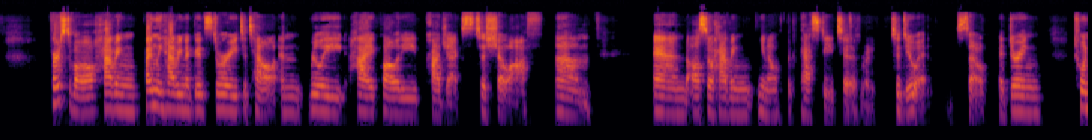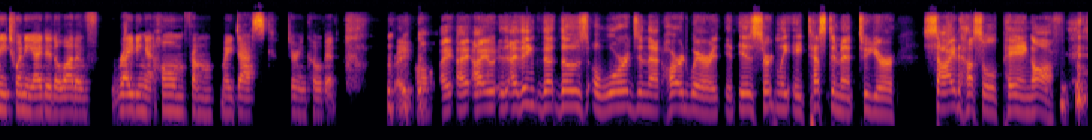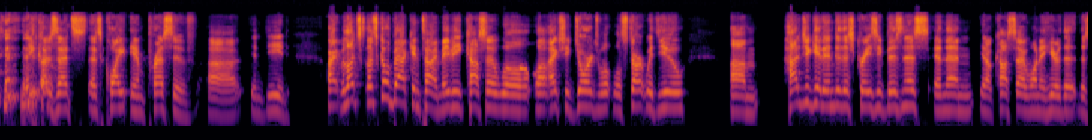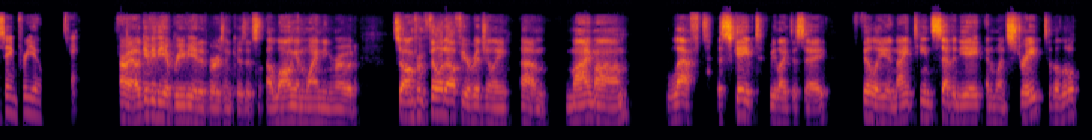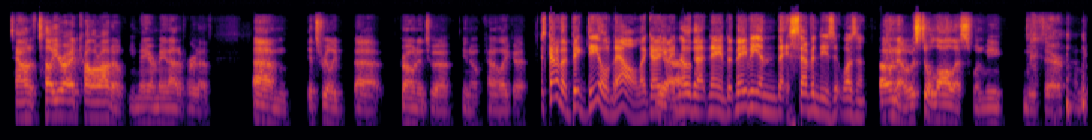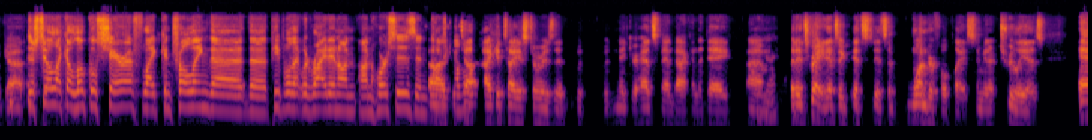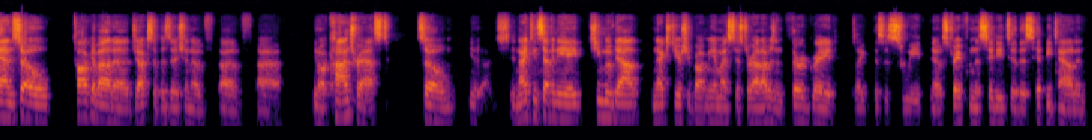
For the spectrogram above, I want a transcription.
first of all having finally having a good story to tell and really high quality projects to show off um, and also having you know the capacity to right. to do it so uh, during 2020, I did a lot of writing at home from my desk during COVID. right. oh, I, I, I think that those awards and that hardware, it, it is certainly a testament to your side hustle paying off because that's that's quite impressive uh, indeed. All right, but let's let's go back in time. Maybe Casa will. Well, actually, George, we'll we'll start with you. Um, how did you get into this crazy business? And then, you know, Costa, I want to hear the, the same for you. Okay. All right. I'll give you the abbreviated version because it's a long and winding road. So I'm from Philadelphia originally. Um, my mom left, escaped, we like to say, Philly in 1978 and went straight to the little town of Telluride, Colorado. You may or may not have heard of. Um, it's really uh, grown into a you know kind of like a it's kind of a big deal now like I, yeah. I, know that name but maybe in the 70s it wasn't. Oh no it was still lawless when we moved there. Oh my god. There's still like a local sheriff like controlling the the people that would ride in on on horses and uh, I, could tell, I could tell you stories that would would make your head spin back in the day um, okay. but it's great. It's a it's it's a wonderful place. I mean it truly is. And so talk about a juxtaposition of of uh, you know a contrast so you know, in 1978, she moved out. Next year, she brought me and my sister out. I was in third grade. I was like, this is sweet, you know, straight from the city to this hippie town and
